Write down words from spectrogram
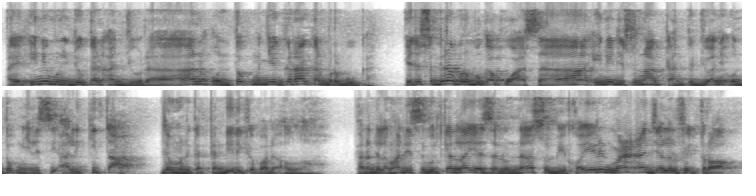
Ayat ini menunjukkan anjuran untuk menyegerakan berbuka. Yaitu segera berbuka puasa ini disunahkan tujuannya untuk menyelisih ahli kitab dan mendekatkan diri kepada Allah. Karena dalam hadis disebutkan la yazalun nasu bi khairin ma'ajalul fitra.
